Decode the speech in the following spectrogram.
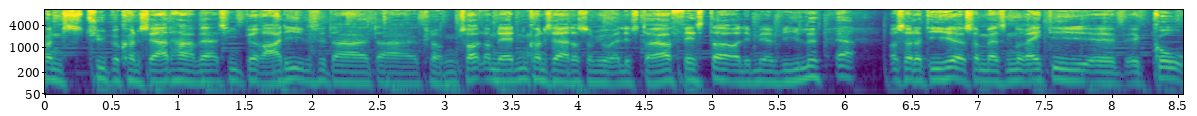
kons- type koncert har hver sin berettigelse. Der, der er klokken 12 om natten koncerter, som jo er lidt større fester og lidt mere vilde. Ja. Og så er der de her, som er sådan en rigtig øh, øh, god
